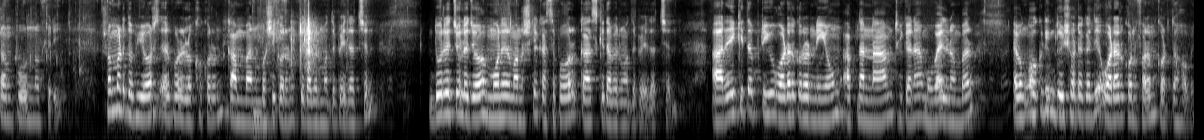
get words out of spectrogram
সম্পূর্ণ ফ্রি। সম্মানিত ভিওর্স এরপরে লক্ষ্য করুন, কামবান বশীকরণ কিতাবের মধ্যে পেয়ে যাচ্ছেন। দূরে চলে যাওয়া মনের মানুষকে কাছে পাওয়ার কাজ কিতাবের মধ্যে পেয়ে যাচ্ছেন। আর এই কিতাবটি অর্ডার করার নিয়ম, আপনার নাম, ঠিকানা মোবাইল নম্বর এবং অগ্রিম দুইশো টাকা দিয়ে অর্ডার কনফার্ম করতে হবে।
